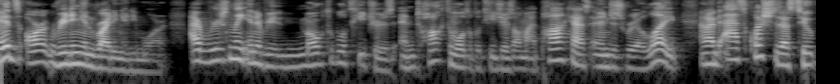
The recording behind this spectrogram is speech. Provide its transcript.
Kids aren't reading and writing anymore. I recently interviewed multiple teachers and talked to multiple teachers on my podcast and in just real life. And I've asked questions as to,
